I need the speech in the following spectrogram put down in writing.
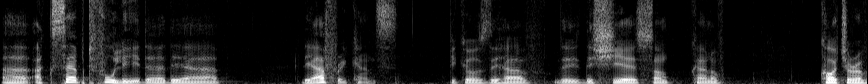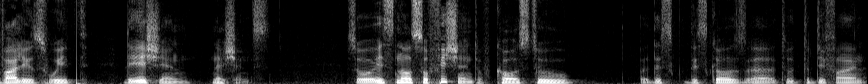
uh, accept fully that they are the Africans because they have they, they share some kind of cultural values with the Asian nations. So it's not sufficient, of course, to dis discuss, uh, to, to define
